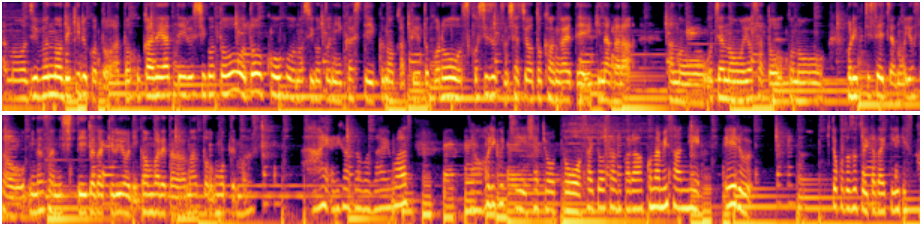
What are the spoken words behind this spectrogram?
あの自分のできることあと他でやっている仕事をどう広報の仕事に生かしていくのかっていうところを少しずつ社長と考えていきながらあのお茶の良さとこの堀口製茶の良さを皆さんに知っていただけるように頑張れたらなと思ってます。はい、ありがとうございます。じゃあ堀口社長と斉藤さんからコナミさんにエール一言ずついただいていいですか？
